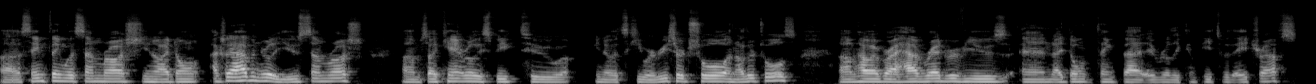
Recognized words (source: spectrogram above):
Uh, same thing with SEMrush. You know, I don't actually I haven't really used SEMrush, um, so I can't really speak to you know its keyword research tool and other tools. Um, however, I have read reviews, and I don't think that it really competes with Ahrefs.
